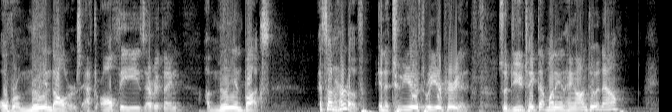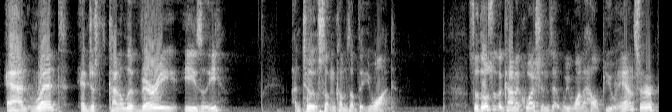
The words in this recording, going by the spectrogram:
over a million dollars after all fees, everything, a million bucks. That's unheard of in a two-year, three-year period. So, do you take that money and hang on to it now, and rent and just kind of live very easily until something comes up that you want? So those are the kind of questions that we want to help you answer.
